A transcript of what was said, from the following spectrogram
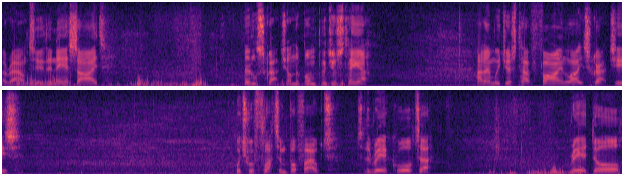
Around to the near side, little scratch on the bumper just here and then we just have fine light scratches which will flatten buff out to the rear quarter rear door.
